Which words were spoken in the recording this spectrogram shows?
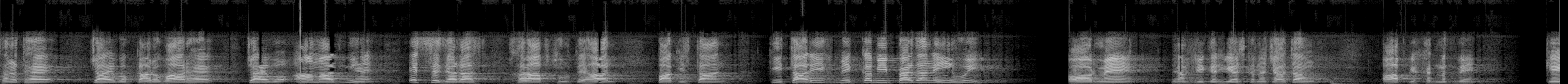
सनत है, चाहे वो कारोबार है, चाहे वो आम आदमी है, इससे ज़्यादा खराब सूरत हाल पाकिस्तान की तारीख में कभी पैदा नहीं हुई। और मैं जनाब स्पीकर ये अर्ज़ करना चाहता हूँ आपकी खदमत में कि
